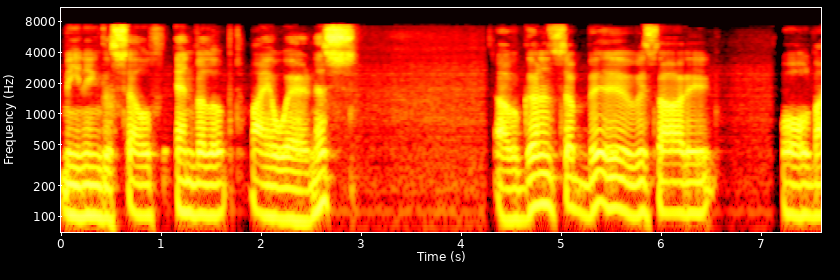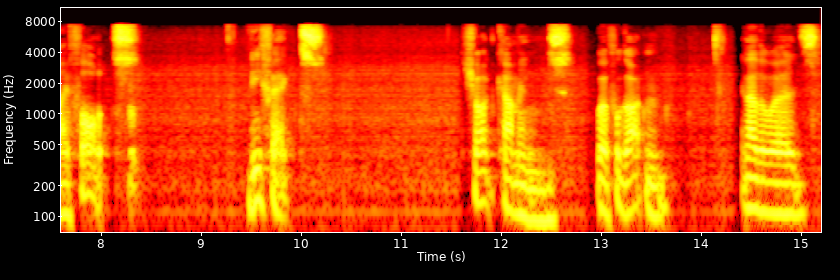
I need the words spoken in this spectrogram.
meaning the self enveloped my awareness, Avgan sabbe visare, all my faults, defects, shortcomings were forgotten. In other words,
